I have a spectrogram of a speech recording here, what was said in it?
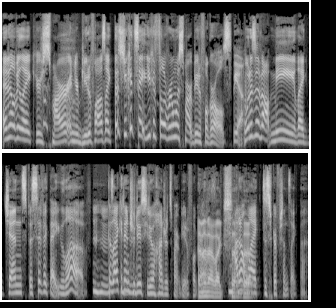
And he'll be like, "You're smart and you're beautiful." I was like, "That's you could say you could fill a room with smart, beautiful girls. Yeah. What is it about me, like Jen specific, that you love? Because I could introduce you to a hundred smart, beautiful girls. and then I like I don't that- like descriptions like that.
